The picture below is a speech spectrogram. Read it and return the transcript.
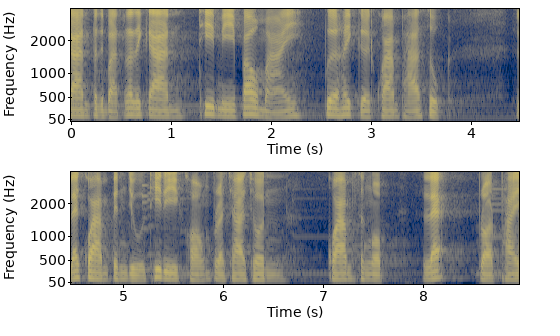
การปฏิบัติราชการที่มีเป้าหมายเพื่อให้เกิดความผาสุกและความเป็นอยู่ที่ดีของประชาชน ความสงบและปลอดภัย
